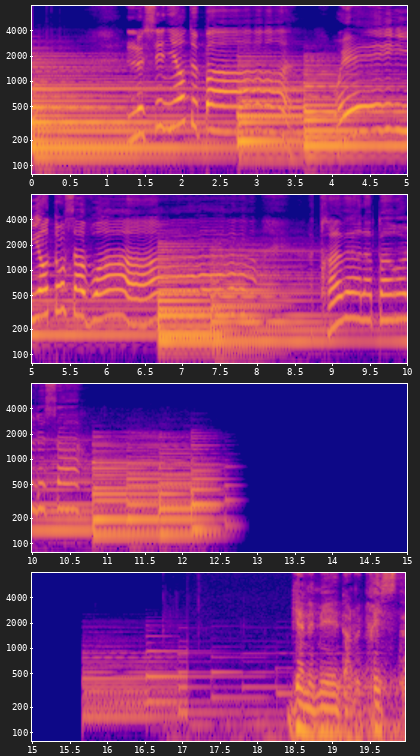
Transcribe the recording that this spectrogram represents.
Le Seigneur te parle, oui, entend sa voix à travers la parole de ça. Bien-aimé dans le Christ,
